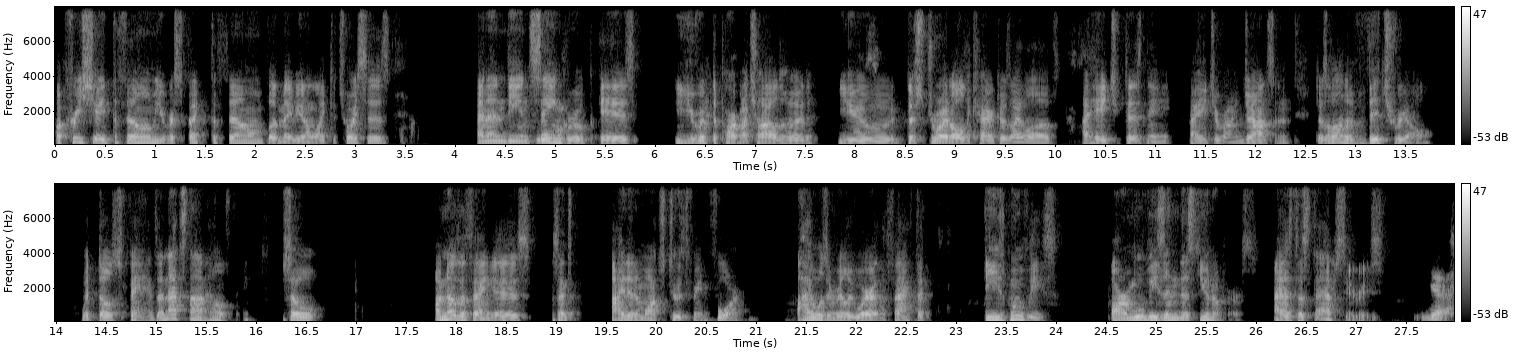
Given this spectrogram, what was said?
appreciate the film, you respect the film, but maybe you don't like the choices. And then the insane group is you ripped apart my childhood, you destroyed all the characters I love. I hate you, Disney. I hate you, Rian Johnson. There's a lot of vitriol with those fans, and that's not healthy. So, another thing is since I didn't watch two, three, and four, I wasn't really aware of the fact that these movies are movies in this universe as the Stab series. Yes.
